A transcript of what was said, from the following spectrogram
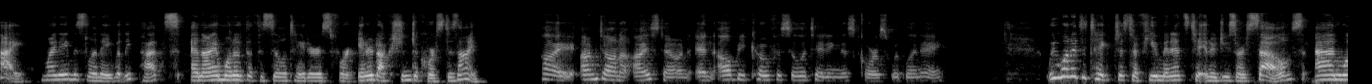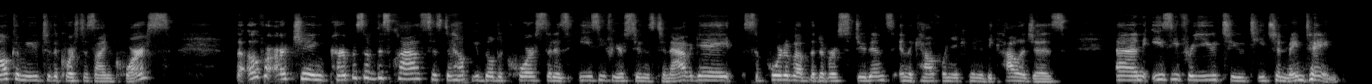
Hi, my name is Lene Whitley Putz, and I am one of the facilitators for Introduction to Course Design. Hi, I'm Donna Eystone, and I'll be co-facilitating this course with Lene. We wanted to take just a few minutes to introduce ourselves and welcome you to the Course Design course. The overarching purpose of this class is to help you build a course that is easy for your students to navigate, supportive of the diverse students in the California community colleges, and easy for you to teach and maintain.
